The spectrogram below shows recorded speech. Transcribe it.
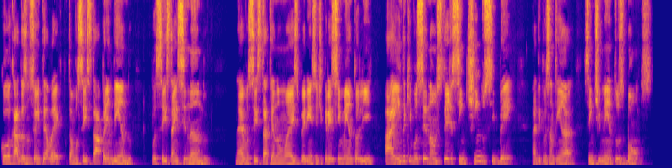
colocadas no seu intelecto. Então você está aprendendo, você está ensinando, né? Você está tendo uma experiência de crescimento ali, ainda que você não esteja sentindo-se bem, ainda que você não tenha sentimentos bons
